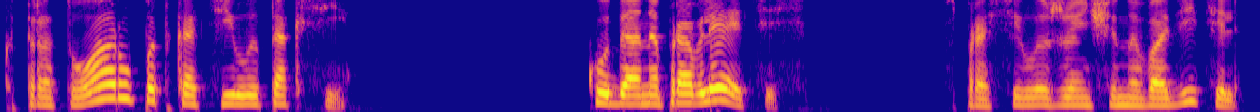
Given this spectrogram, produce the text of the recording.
К тротуару подкатило такси. «Куда направляетесь?» — спросила женщина-водитель,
